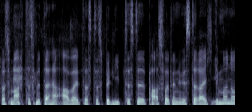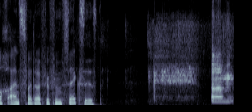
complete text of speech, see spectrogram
Was macht das mit deiner Arbeit, dass das beliebteste Passwort in Österreich immer noch 123456 ist? Ähm,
